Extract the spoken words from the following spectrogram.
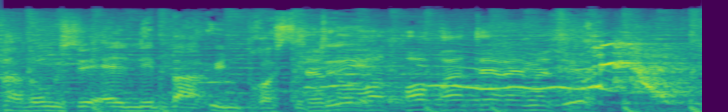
Pardon, Monsieur, elle n'est pas une prostituée. C'est votre propre intérêt, Monsieur.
